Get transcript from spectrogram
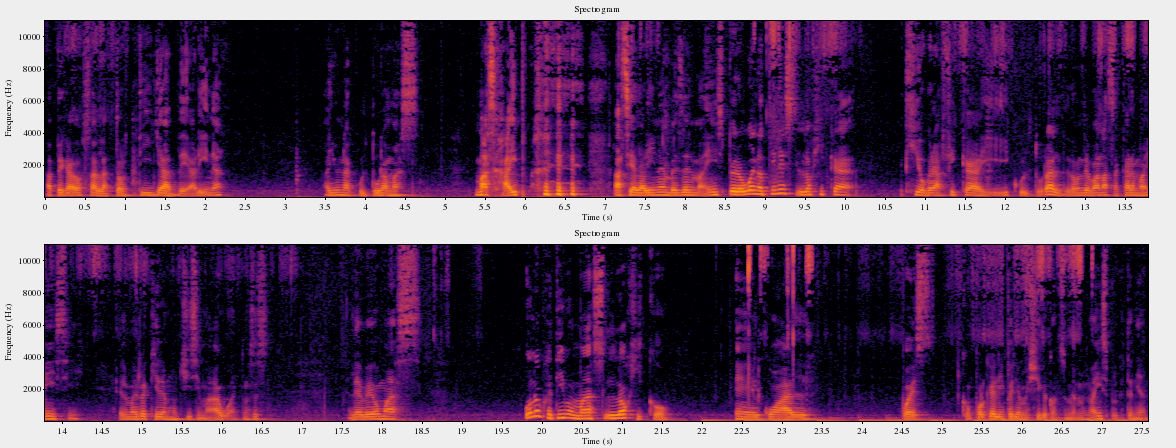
apegados a la tortilla de harina. Hay una cultura más, más hype hacia la harina en vez del maíz, pero bueno, tienes lógica geográfica y, cultural de dónde van a sacar maíz y el maíz requiere muchísima agua, entonces le veo más un objetivo más lógico, el cual, pues, porque el imperio mexica consumía más maíz? Porque tenían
